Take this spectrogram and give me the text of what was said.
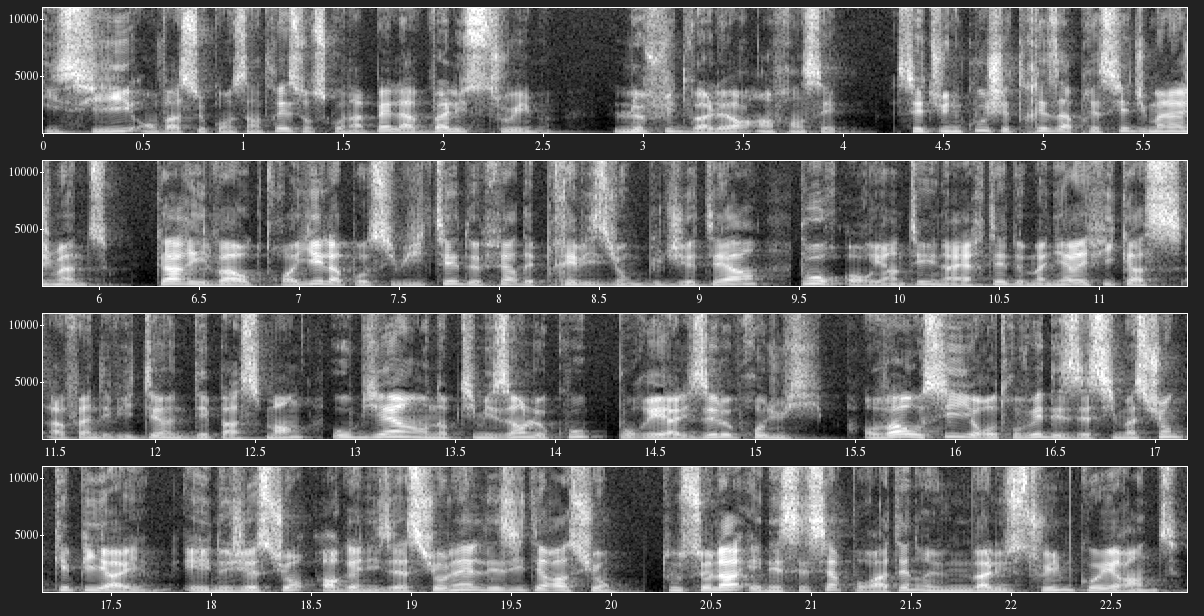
Ici, on va se concentrer sur ce qu'on appelle la value stream, le flux de valeur en français. C'est une couche très appréciée du management, car il va octroyer la possibilité de faire des prévisions budgétaires pour orienter une ART de manière efficace, afin d'éviter un dépassement, ou bien en optimisant le coût pour réaliser le produit. On va aussi y retrouver des estimations KPI et une gestion organisationnelle des itérations. Tout cela est nécessaire pour atteindre une value stream cohérente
